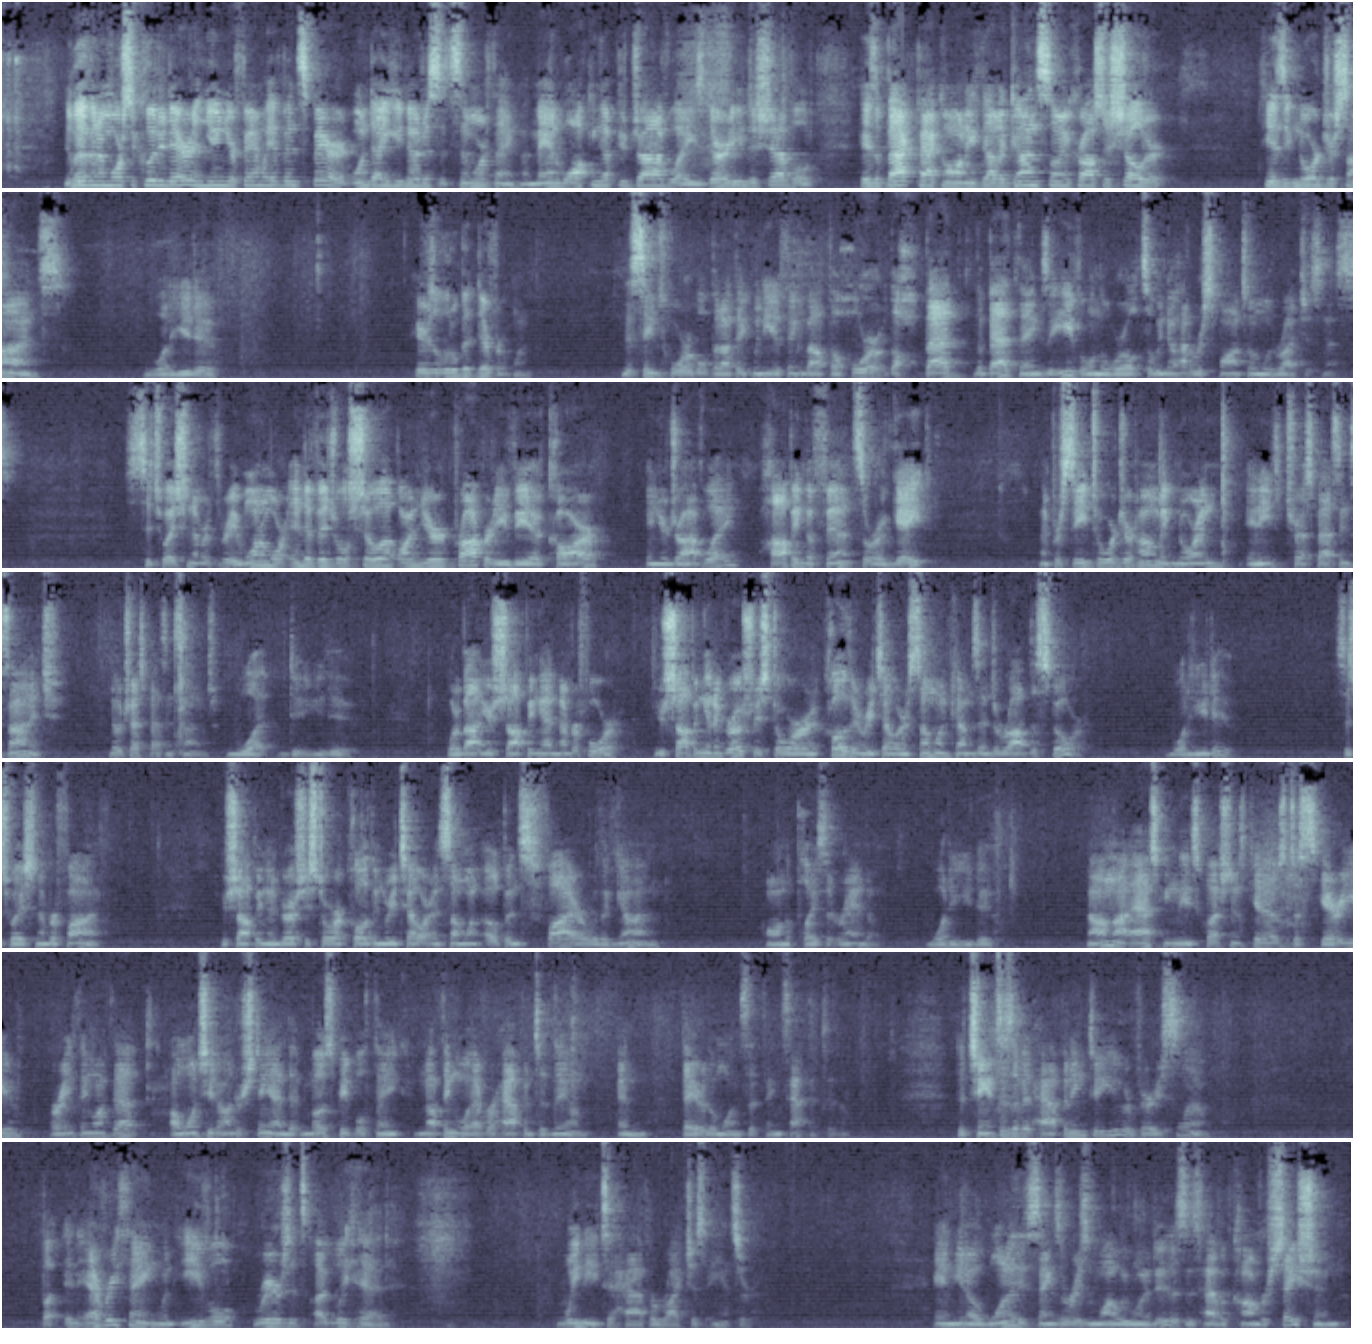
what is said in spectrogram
You live in a more secluded area and you and your family have been spared. One day you notice a similar thing. A man walking up your driveway. He's dirty and disheveled. He has a backpack on. He's got a gun slung across his shoulder. He has ignored your signs. What do you do? Here's a little bit different one. This seems horrible, but I think we need to think about the horror, the bad, the bad things, the evil in the world, so we know how to respond to them with righteousness. Situation number three: one or more individuals show up on your property via car, in your driveway, hopping a fence or a gate, and proceed towards your home, ignoring any trespassing signage. No trespassing signage. What do you do? What about your shopping at number four? You're shopping in a grocery store or a clothing retailer and someone comes in to rob the store. What do you do? Situation number five. You're shopping in a grocery store a clothing retailer and someone opens fire with a gun on the place at random. What do you do? Now, I'm not asking these questions, kiddos, to scare you or anything like that. I want you to understand that most people think nothing will ever happen to them, and they are the ones that things happen to them. The chances of it happening to you are very slim. But in everything, when evil rears its ugly head, we need to have a righteous answer. And you know, one of these things, the reason why we want to do this is have a conversation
